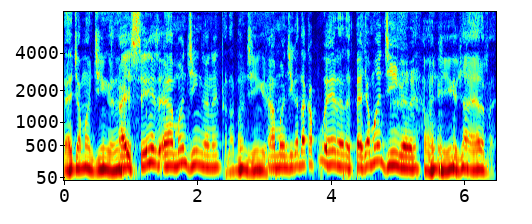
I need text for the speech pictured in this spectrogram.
perde a mandinga, né? A essência é a mandinga, né? Perde a É mandinga. a mandinga da capoeira, né? Perde a mandinga, né? A mandinga já era, velho.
